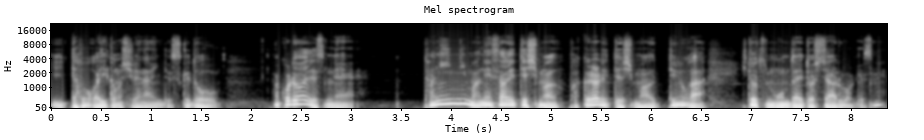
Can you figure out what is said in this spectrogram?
言った方がいいかもしれないんですけど、これはですね、他人に真似されてしまう、パクられてしまうっていうのが一つ問題としてあるわけですね。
